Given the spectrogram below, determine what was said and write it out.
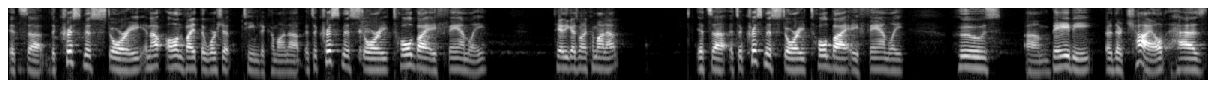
it's uh, the Christmas story, and I'll, I'll invite the worship team to come on up. It's a Christmas story told by a family. Taylor, you guys want to come on up? It's a, it's a Christmas story told by a family whose um, baby or their child has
